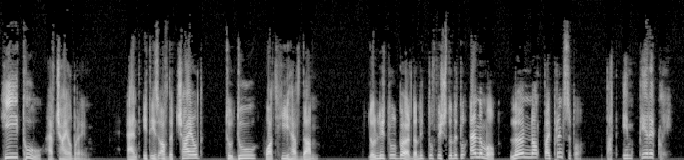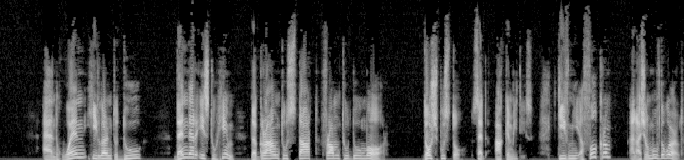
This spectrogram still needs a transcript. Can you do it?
He too have child brain, and it is of the child to do what he have done. The little bird, the little fish, the little animal learn not by principle, but empirically. And when he learn to do, then there is to him the ground to start from to do more. Dos pou sto, said Archimedes. Give me a fulcrum, and I shall move the world.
